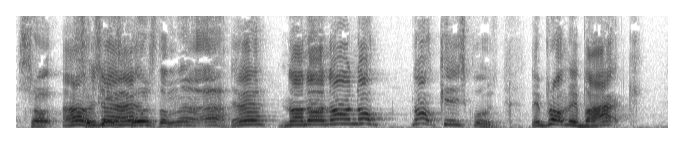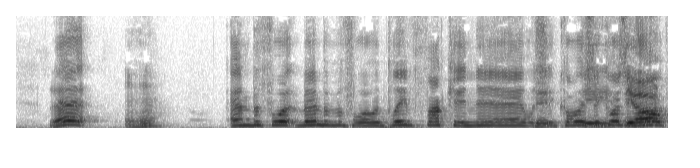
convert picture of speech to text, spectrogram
So, That so was case it. closed on that. Ah. Yeah? No, no, no, no, not case closed. They brought me back, right? Mhm. And before, remember before we played fucking uh, what's The- it called? What's the- it, what's the it called?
